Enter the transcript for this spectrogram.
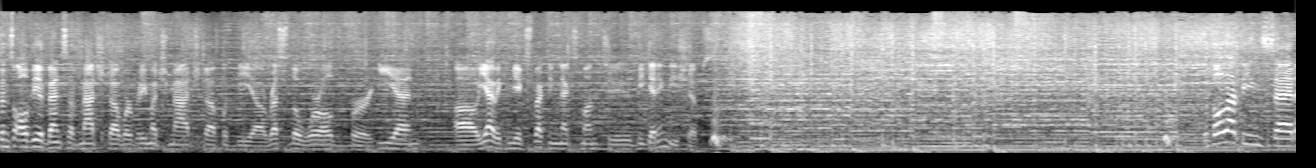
since all the events have matched up, we're pretty much matched up with the uh, rest of the world for EN. Uh, yeah, we can be expecting next month to be getting these ships. With all that being said,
